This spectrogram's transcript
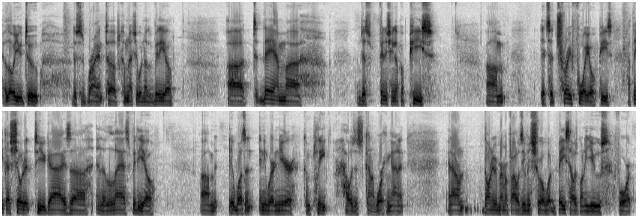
Hello YouTube, this is Bryant Tubbs coming at you with another video. Uh, today I'm, uh, I'm just finishing up a piece. Um, it's a trefoil piece. I think I showed it to you guys uh, in the last video. Um, it wasn't anywhere near complete. I was just kind of working on it. And I don't, don't even remember if I was even sure what base I was going to use for it.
